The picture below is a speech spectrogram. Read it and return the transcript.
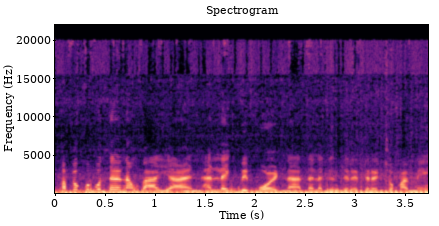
kapag pupunta na ng bayan, unlike before na talagang dire-diretso kami,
